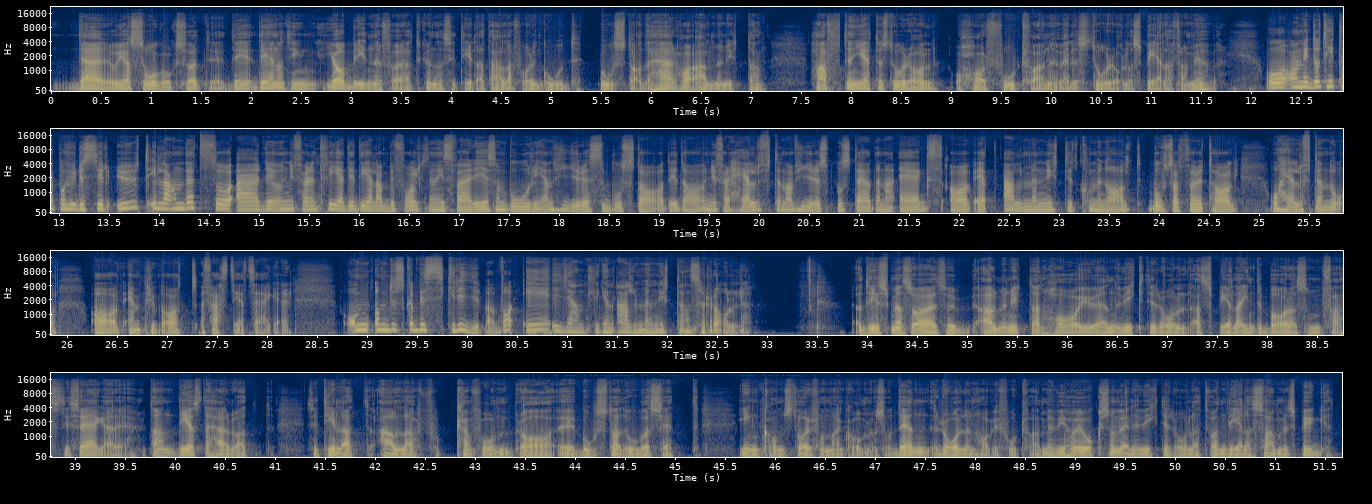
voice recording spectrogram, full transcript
Där, och jag såg också att det, det är någonting jag brinner för, att kunna se till att alla får en god bostad. Det här har allmännyttan haft en jättestor roll och har fortfarande en väldigt stor roll att spela framöver. Och om vi då tittar på hur det ser ut i landet så är det ungefär en tredjedel av befolkningen i Sverige som bor i en hyresbostad idag. Ungefär hälften av hyresbostäderna ägs av ett allmännyttigt kommunalt bostadsföretag och hälften då av en privat fastighetsägare. Om, om du ska beskriva, vad är egentligen allmännyttans roll? Ja, det är som jag sa, alltså, allmännyttan har ju en viktig roll att spela, inte bara som fastighetsägare. Utan dels det här då att se till att alla kan få en bra eh, bostad oavsett inkomst, varifrån man kommer och så. Den rollen har vi fortfarande. Men vi har ju också en väldigt viktig roll att vara en del av samhällsbygget.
